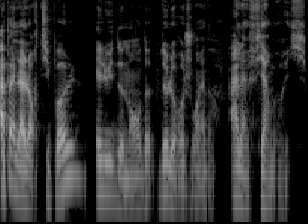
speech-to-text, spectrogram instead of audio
appelle alors Tipol et lui demande de le rejoindre à l'infirmerie.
